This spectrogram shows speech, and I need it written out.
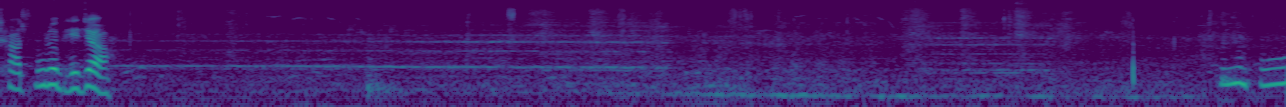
ছাদ পুরো ভেজা পুরো,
